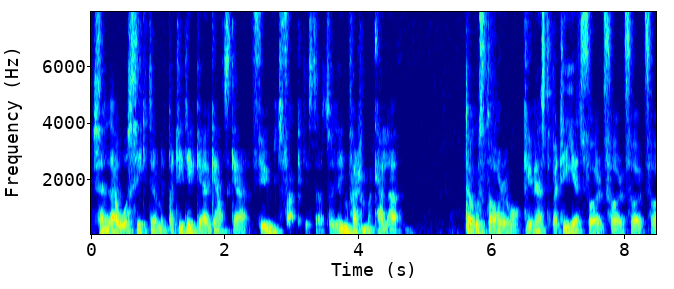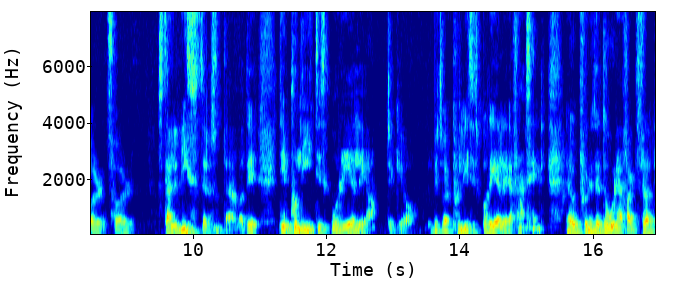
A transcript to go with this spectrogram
sådana där åsikter om ett parti tycker jag är ganska fult faktiskt. Alltså, det är ungefär som att kalla Dagostar och Vänsterpartiet för, för, för, för, för stalinister och sånt där. Det, det är politisk borrelia, tycker jag. Vet du vad politisk borrelia är för någonting? Jag har uppfunnit ett ord här faktiskt. För att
